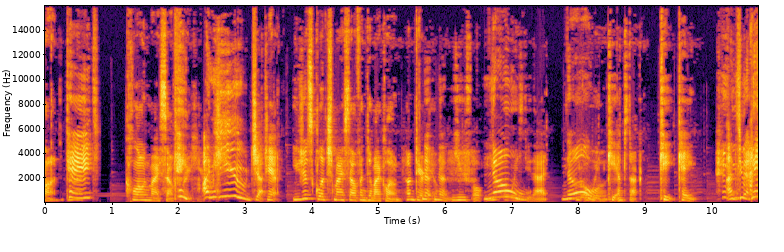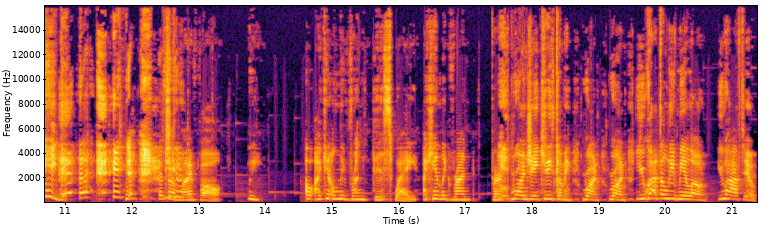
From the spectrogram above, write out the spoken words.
on. Kate, Clone myself right Kate, here. I'm huge. Can't. You just glitched myself into my clone. How dare No, you? no, you, oh, you No. always do that. No. always, Kate, I'm stuck. Kate, Kate, I'm too big. That's not gonna- my fault. Wait. Oh, I can only run this way. I can't like run. Vert- Run, Jane. Kitty's coming. Run, run. You have to leave me alone. You have to.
